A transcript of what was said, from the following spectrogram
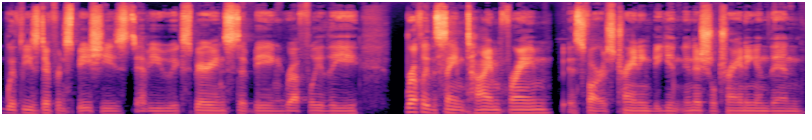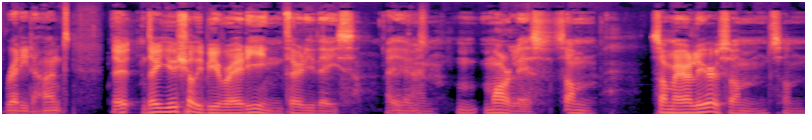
with these different species, have you experienced it being roughly the roughly the same time frame as far as training, begin initial training, and then ready to hunt? They they usually be ready in thirty days, 30 days. um, more or less. Some some earlier, some some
